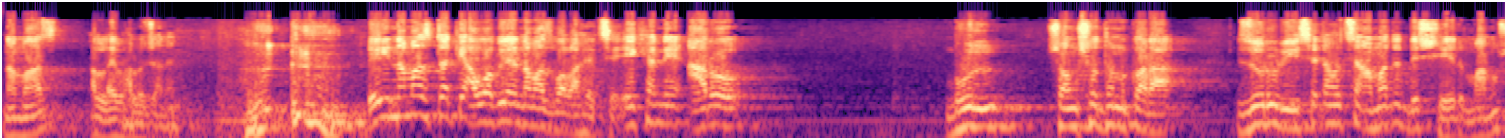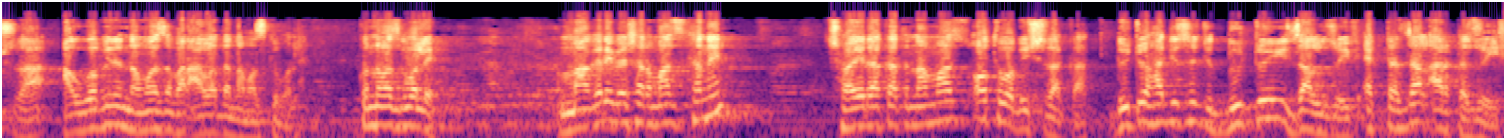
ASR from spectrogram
নামাজ আল্লাহ ভালো জানেন। এই নামাজটাকে আওয়াবিনের নামাজ বলা হয়েছে। এখানে আরও ভুল সংশোধন করা জরুরি। সেটা হচ্ছে আমাদের দেশের মানুষরা আউয়াবিনের নামাজ আবার আলাদা নামাজকে বলে। কোন নামাজকে বলে? মাগরে বেশার মাঝখানে ছয় রাকাত নামাজ অথবা বিশ রাকাত। দুইটো হাদিস হচ্ছে দুটোই জাল জয়ীফ, একটা জাল আর একটা জয়ীফ।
